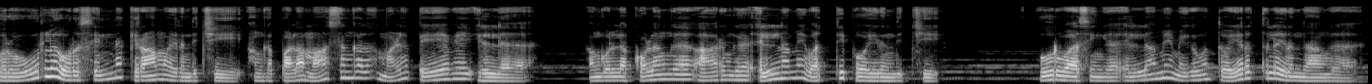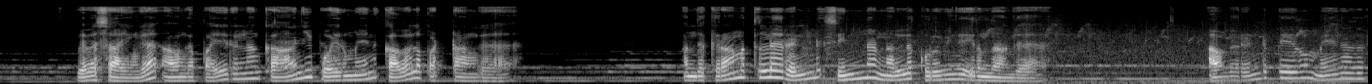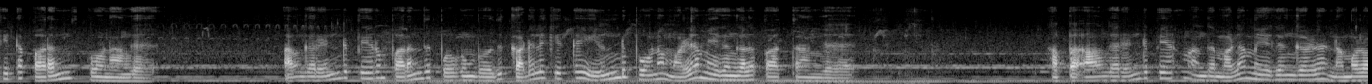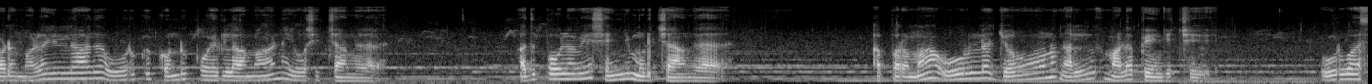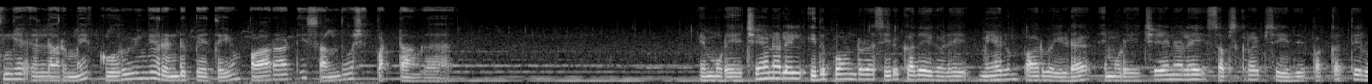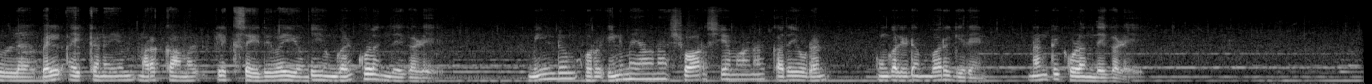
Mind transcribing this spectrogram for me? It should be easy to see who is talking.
Speaker 1: ஒரு ஊரில் ஒரு சின்ன கிராமம் இருந்துச்சு. அங்கே பல மாதங்களாக மழை பெய்யவே இல்லை. அங்குள்ள குளங்க ஆறுங்க எல்லாமே வத்தி போயிருந்துச்சு. ஊர்வாசிங்க எல்லாமே மிகவும் துயரத்தில் இருந்தாங்க. விவசாயிங்க அவங்க பயிரெல்லாம் காஞ்சி போயிருமேன்னு கவலைப்பட்டாங்க. அந்த கிராமத்தில் ரெண்டு சின்ன நல்ல குருவிங்க இருந்தாங்க. அவங்க ரெண்டு பேரும் மேகங்க கிட்ட பறந்து போனாங்க. அவங்க ரெண்டு பேரும் பறந்து போகும்போது கடலுக்கிட்ட இருண்டு போன மழை மேகங்களை பார்த்தாங்க. அப்ப அவங்க ரெண்டு பேரும் அந்த மழை மேகங்களை நம்மளோட மழை இல்லாத ஊருக்கு கொண்டு போயிடலாமான்னு யோசிச்சாங்க. அது போலவே செஞ்சு முடிச்சாங்க. அப்புறமா ஊர்ல ஜோனு நல்ல மழை பெஞ்சிச்சு. ஊர்வாசிங்க எல்லாருமே குருவிங்க ரெண்டு பேர்த்தையும் பாராட்டி சந்தோஷப்பட்டாங்க. எம்முடைய சேனலில் இது போன்ற சிறுகதைகளை மேலும் பார்வையிட எம்முடைய சேனலை சப்ஸ்கிரைப் செய்து பக்கத்தில் உள்ள பெல் ஐக்கனையும் மறக்காமல் கிளிக் செய்து வையுங்கள். குழந்தைகளே. மீண்டும் ஒரு இனிமையான சுவாரஸ்யமான கதையுடன் உங்களிடம் வருகிறேன். நன்றி குழந்தைகளே.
